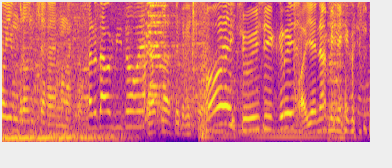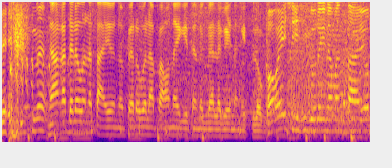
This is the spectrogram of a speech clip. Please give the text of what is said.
po yung brown tsaka mga sauce. Ano tawag dito kuya? That's was secret po. Hoy! Sumisigret! O, yan na, minegos-megos na. Nakakadalawa na tayo, no? pero wala pa ako nakikita naglalagay ng itlog. Okay, Sisig Hooray naman tayo.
